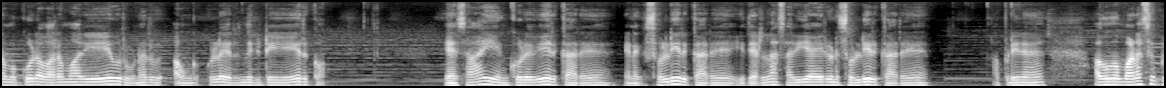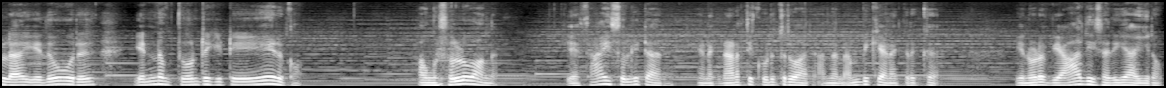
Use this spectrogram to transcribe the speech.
நம்ம கூட வர மாதிரியே ஒரு உணர்வு அவங்கக்குள்ளே இருந்துக்கிட்டே இருக்கும். என் சாய் என் கூடவே இருக்காரு. எனக்கு சொல்லியிருக்காரு. இதெல்லாம் சரியாயிரும்னு சொல்லியிருக்காரு. அப்படின்னு அவங்க மனசுக்குள்ளே ஏதோ ஒரு எண்ணம் தோன்றிக்கிட்டே இருக்கும். அவங்க சொல்லுவாங்க என் சாய் சொல்லிட்டாரு. எனக்கு நடத்தி கொடுத்துருவார். அந்த நம்பிக்கை எனக்கு இருக்கு. என்னோட வியாதி சரியாகிடும்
